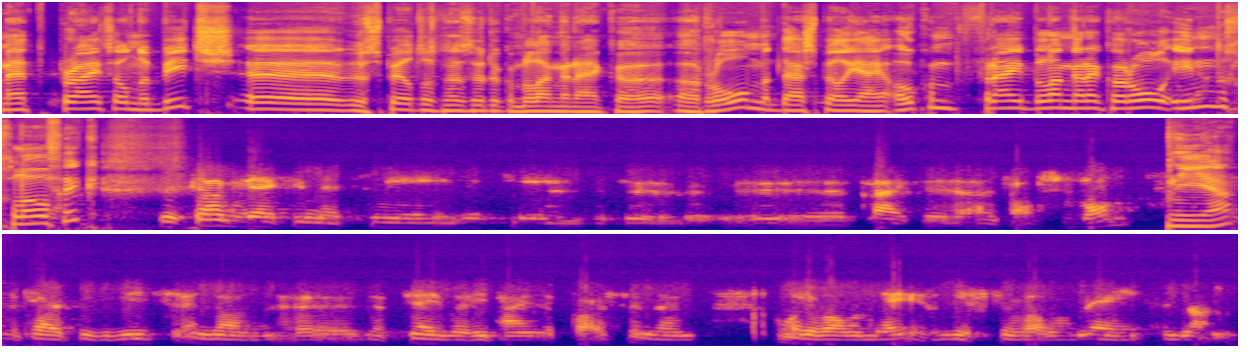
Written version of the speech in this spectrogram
Met Pride on the Beach eh, speelt het natuurlijk een belangrijke eh, rol. Maar Daar speel jij ook een vrij belangrijke rol in, geloof ik. De samenwerking met, met, met de eh, Pride uit Amsterdam. Ja. En de Pride to the Beach. En dan de thema Reminder Pas. En dan worden we allemaal mee, liften we allemaal mee. En dan,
